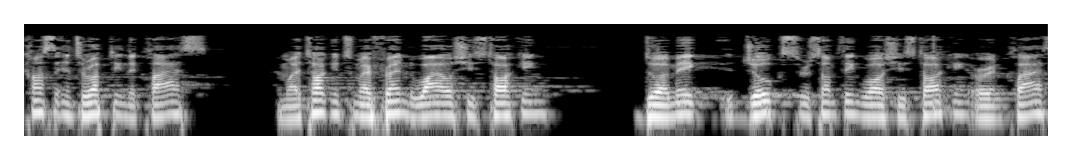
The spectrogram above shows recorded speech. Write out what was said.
constantly interrupting the class? Am I talking to my friend while she's talking? Do I make jokes or something while she's talking or in class?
